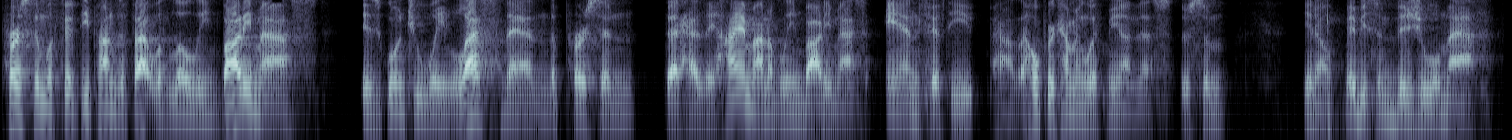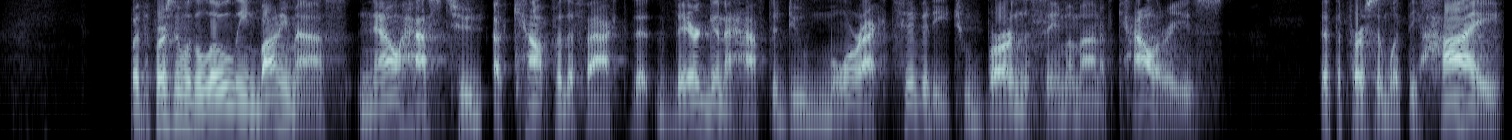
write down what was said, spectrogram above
person with 50 pounds of fat with low lean body mass is going to weigh less than the person that has a high amount of lean body mass and 50 pounds. I hope you're coming with me on this. There's some, you know, maybe some visual math. But the person with a low lean body mass now has to account for the fact that they're going to have to do more activity to burn the same amount of calories that the person with the high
